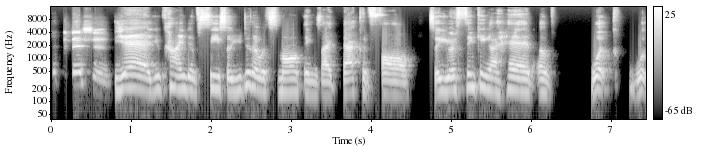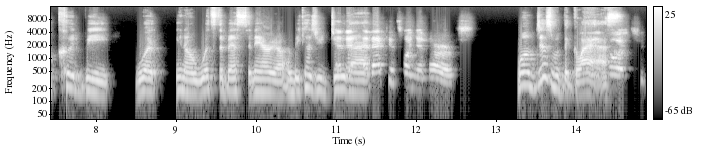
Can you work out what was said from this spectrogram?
Definition. Yeah, you kind of see. So you do that with small things like that could fall. So you're thinking ahead of what what could be, what you know, what's the best scenario, and because you do and that, and that gets on your nerves. Well, just with the glass. It annoys you.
